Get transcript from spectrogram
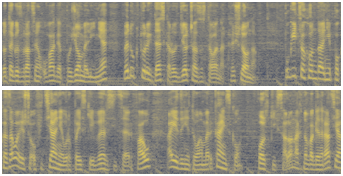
Do tego zwracają uwagę poziome linie, według których deska rozdzielcza została nakreślona. Póki co Honda nie pokazała jeszcze oficjalnie europejskiej wersji CRV, a jedynie tą amerykańską. W polskich salonach nowa generacja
